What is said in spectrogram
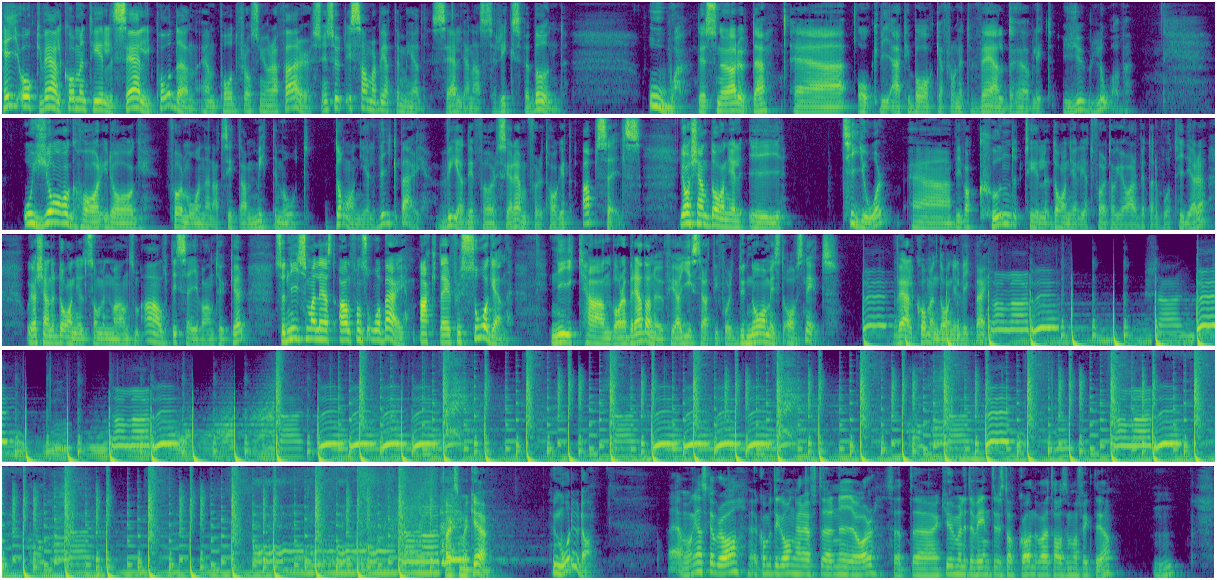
Hej och välkommen till Säljpodden, en podd för oss som gör affärer. Syns ut i samarbete med Säljarnas Riksförbund. Oh, det snöar ute eh, och vi är tillbaka från ett välbehövligt jullov. Och jag har idag förmånen att sitta mitt emot Daniel Wikberg, VD för CRM-företaget Upsales. Jag har känt Daniel i tio år Eh, vi var kund till Daniel i ett företag jag arbetade på tidigare. Och jag känner Daniel som en man som alltid säger vad han tycker. Så ni som har läst Alfons Åberg, akta er för sågen. Ni kan vara beredda nu för jag gissar att vi får ett dynamiskt avsnitt. Välkommen Daniel Wikberg. Tack så mycket. Hur mår du idag? Jag mår ganska bra. Jag har kommit igång här efter nyår. Så att, uh, kul med lite vinter i Stockholm. Det var ett tag sedan man fick det. Mm.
